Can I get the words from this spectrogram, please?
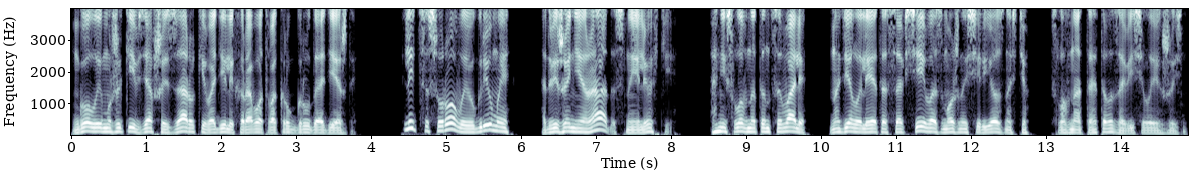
Голые мужики, взявшись за руки, водили хоровод вокруг груды одежды. Лица суровые, угрюмые, а движения радостные и легкие. Они словно танцевали, но делали это со всей возможной серьезностью, словно от этого зависела их жизнь.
